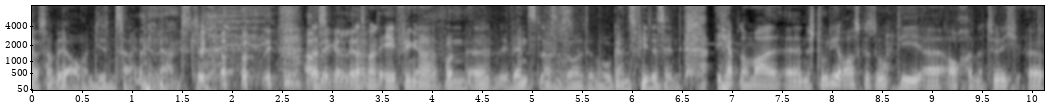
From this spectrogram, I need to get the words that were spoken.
das haben wir auch in diesen Zeiten gelernt. dass, gelernt. dass, man eh Finger von äh, Events lassen sollte, wo ganz viele sind. Ich habe nochmal äh, eine Studie rausgesucht, die äh, auch natürlich, äh,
